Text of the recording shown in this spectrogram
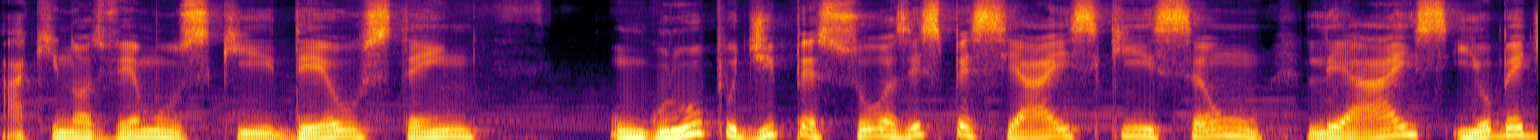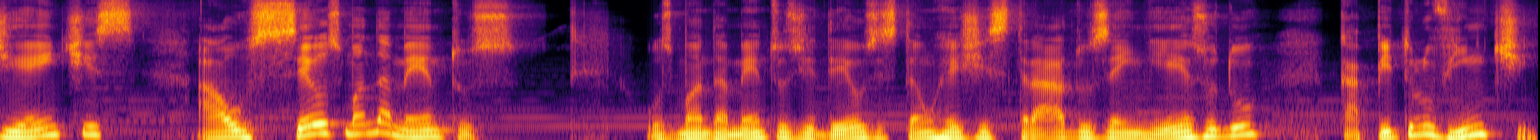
Aqui nós vemos que Deus tem um grupo de pessoas especiais que são leais e obedientes aos seus mandamentos. Os mandamentos de Deus estão registrados em Êxodo, capítulo 20.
